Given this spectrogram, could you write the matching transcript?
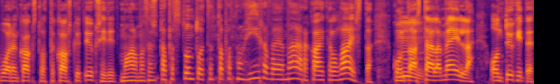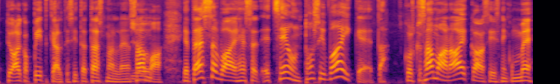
vuoden 2021 hitit maailmalta, se on tapahtunut, tuntuu, että on tapahtunut hirveä määrä kaikenlaista, kun taas Mm. täällä meillä on tykitetty aika pitkälti sitä täsmälleen Joo. samaa. Ja tässä vaiheessa, että se on tosi vaikeeta, koska samaan aikaan siis niin kuin me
